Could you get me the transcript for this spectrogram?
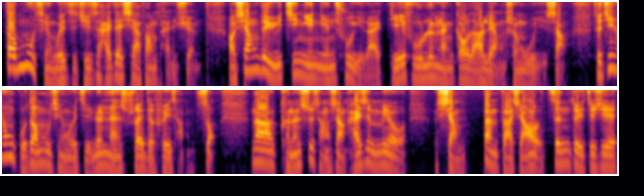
到目前为止其实还在下方盘旋。啊，相对于今年年初以来，跌幅仍然高达两成五以上，所以金融股到目前为止仍然摔得非常重，那可能市场上还是没有想办法想要针对这些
